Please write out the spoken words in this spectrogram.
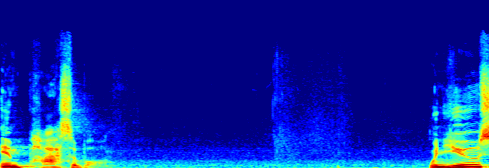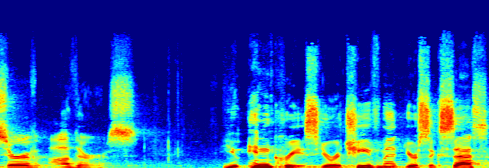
Impossible. When you serve others, you increase your achievement, your success,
